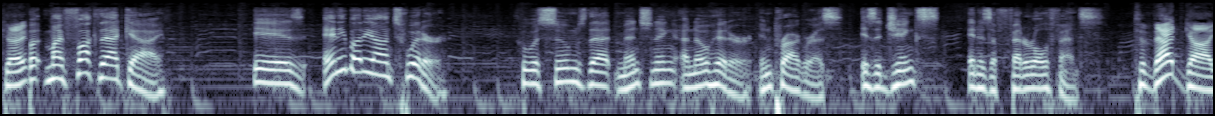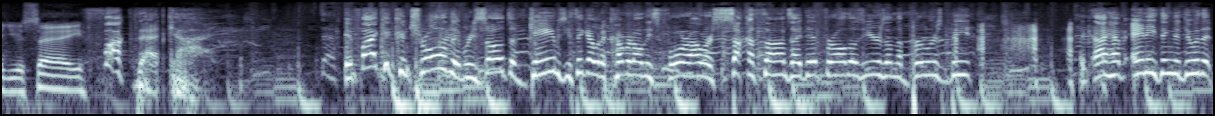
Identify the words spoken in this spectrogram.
Okay. But my fuck that guy is anybody on Twitter who assumes that mentioning a no hitter in progress is a jinx and is a federal offense. to that guy, you say, Fuck that guy. If I could control the result of games, you think I would have covered all these four-hour suckathons I did for all those years on the Brewers beat? Like I have anything to do with it?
